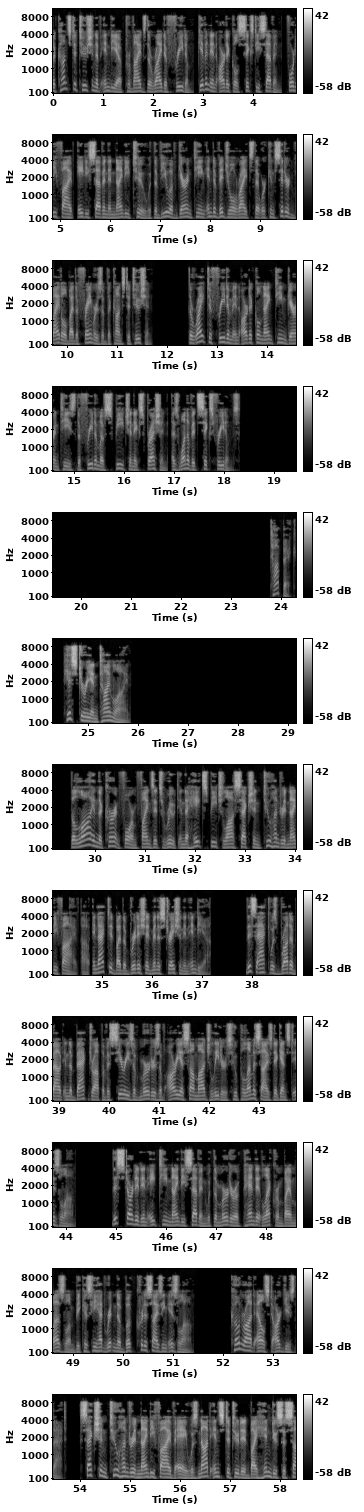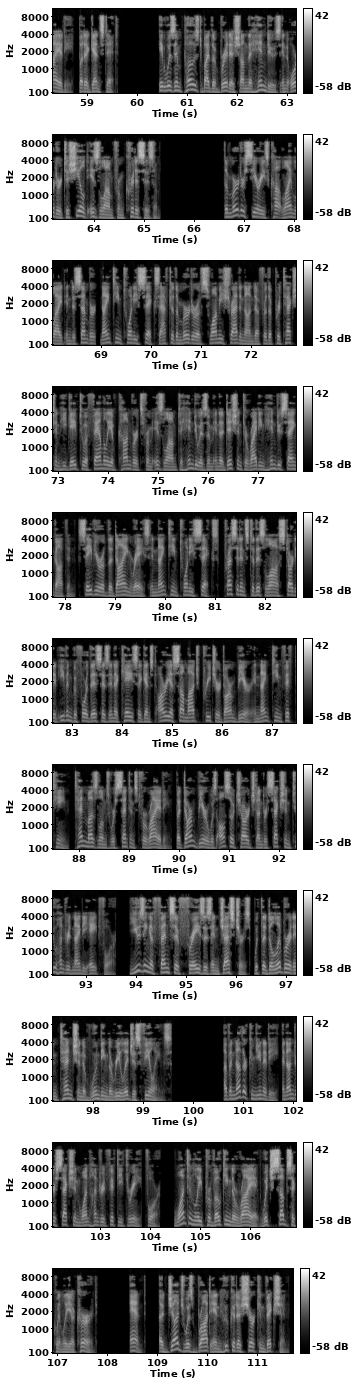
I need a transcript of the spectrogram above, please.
The Constitution of India provides the right of freedom, given in Articles 67, 45, 87 and 92 with the view of guaranteeing individual rights that were considered vital by the framers of the Constitution. The right to freedom in Article 19 guarantees the freedom of speech and expression, as one of its six freedoms. History and timeline The law in the current form finds its root in the Hate Speech Law Section 295 enacted by the British administration in India. This act was brought about in the backdrop of a series of murders of Arya Samaj leaders who polemicized against Islam. This started in 1897 with the murder of Pandit Lekh Ram by a Muslim because he had written a book criticizing Islam. Koenraad Elst argues that Section 295A was not instituted by Hindu society, but against it. It was imposed by the British on the Hindus in order to shield Islam from criticism. The murder series caught limelight in December, 1926 after the murder of Swami Shraddhananda for the protection he gave to a family of converts from Islam to Hinduism in addition to writing Hindu Sangathan, Savior of the Dying Race in 1926. Precedents to this law started even before this as in a case against Arya Samaj preacher Dharm Bir in 1915. Ten Muslims were sentenced for rioting, but Dharm Bir was also charged under Section 298 for using offensive phrases and gestures, with the deliberate intention of wounding the religious feelings of another community, and under Section 153, for wantonly provoking the riot which subsequently occurred, and a judge was brought in who could assure conviction.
